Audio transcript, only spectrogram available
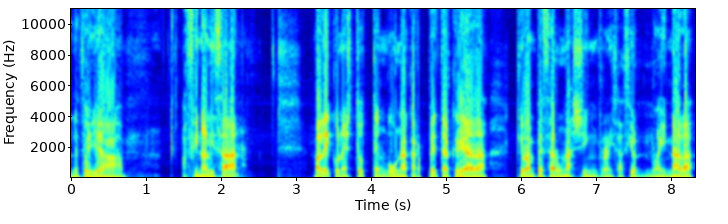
Le doy a, a finalizar, ¿vale? Y con esto tengo una carpeta creada que va a empezar una sincronización. No hay nada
